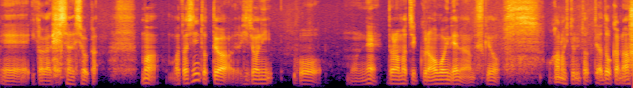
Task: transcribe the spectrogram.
えー、いかがでしたでしょうか。まあ私にとっては非常にこうもうねドラマチックな思い出なんですけど他の人にとってはどうかな。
